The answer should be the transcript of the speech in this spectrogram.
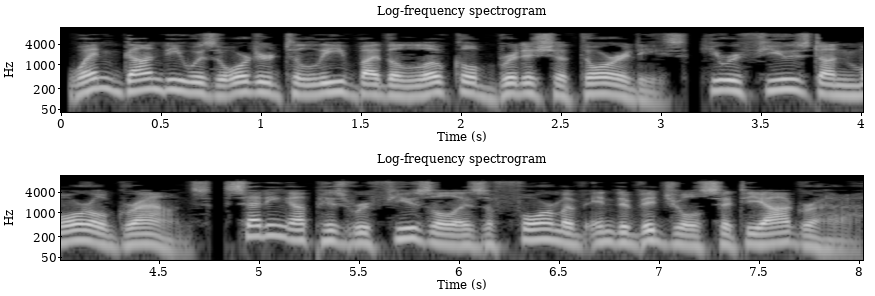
When Gandhi was ordered to leave by the local British authorities, he refused on moral grounds, setting up his refusal as a form of individual satyagraha.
